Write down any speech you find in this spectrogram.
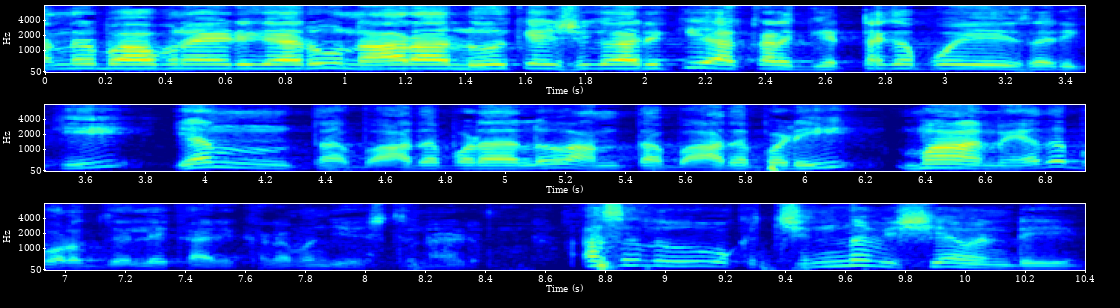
చంద్రబాబు నాయుడు గారు నారా లోకేష్ గారికి అక్కడ గిట్టకపోయేసరికి ఎంత బాధపడాలో అంత బాధపడి మా మీద బురదల్లే కార్యక్రమం చేస్తున్నాడు. అసలు ఒక చిన్న విషయం అండి.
